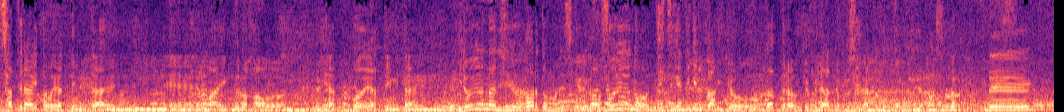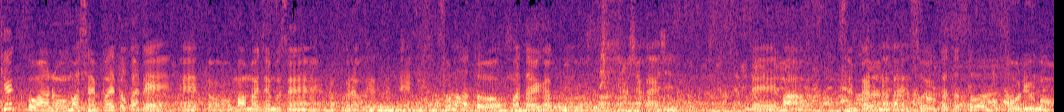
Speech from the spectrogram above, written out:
サテライトをやってみたい、えーマイクロ波をやをやってみたい、いろいろな需要があると思うんですけれども、そういうのを実現できる環境がクラブ局であってほしいなと僕は思ってます。で結構あの、まあ、先輩とかで、えーとまあ、アマチュア無線のクラブやってて、その後、まあ大学、社会人と、でまあ、先輩の中でそういう方との交流もやっ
